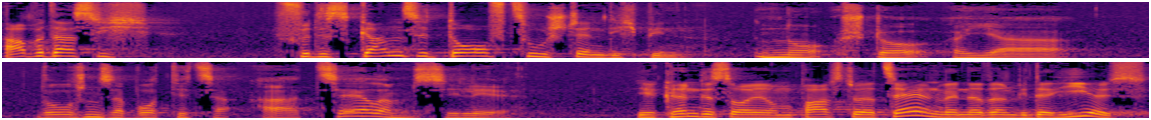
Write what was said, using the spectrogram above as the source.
aber dass ich für das ganze Dorf zuständig bin. но что я должен заботиться о целом селе. Ihr könnt es eurem Pastor erzählen, wenn er dann wieder hier ist.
